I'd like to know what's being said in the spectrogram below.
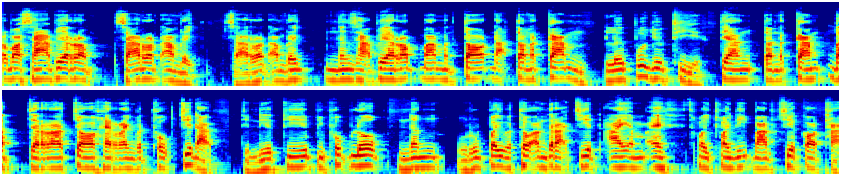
របស់សហភាពអឺរ៉ុបសហរដ្ឋអាមេរិក សហរដ្ឋអាមេរិកនិងសហភាពអឺរ៉ុបបានបន្តដាក់ទណ្ឌកម្មលើពួកយោធាទាំងទណ្ឌកម្មបិទចរាចរណ៍ហិរញ្ញវត្ថុជាដើមធនាគារពិភពលោកនិងរូបិយវត្ថុអន្តរជាតិ IMF ថ្មីថ្មីនេះបានព្យាករណ៍ថា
